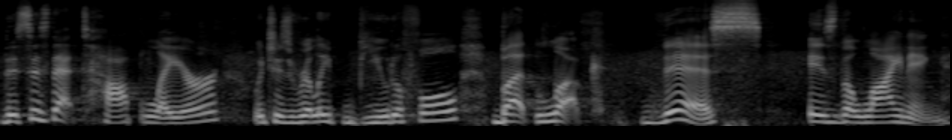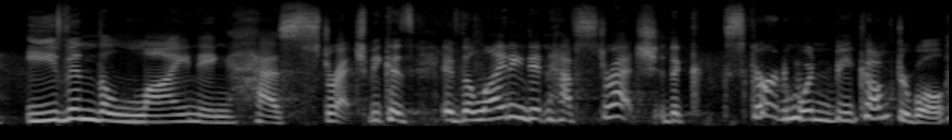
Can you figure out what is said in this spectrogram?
This is that top layer, which is really beautiful. But look, this is the lining. Even the lining has stretch because if the lining didn't have stretch, the skirt wouldn't be comfortable.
